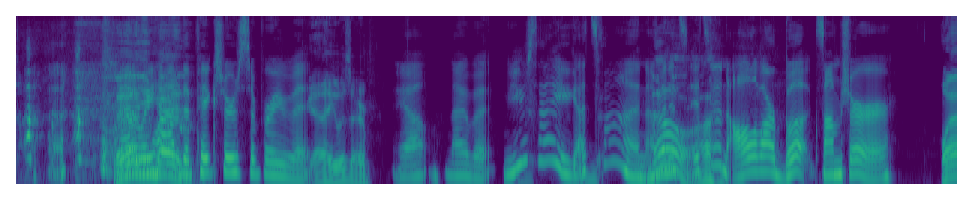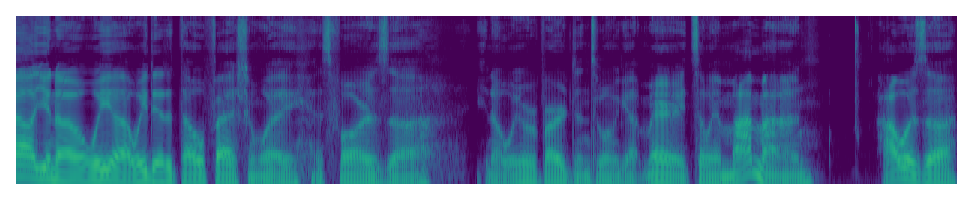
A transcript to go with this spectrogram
No, Well, we have made the pictures to prove it. Yeah, he was there. Yeah. No, but you say that's fine. I No, mean, it's, it's I- in all of our books, I'm sure. Well, you know, we uh we did it the old fashioned way as far as uh you know, we were virgins when we got married. So in my mind, I was uh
